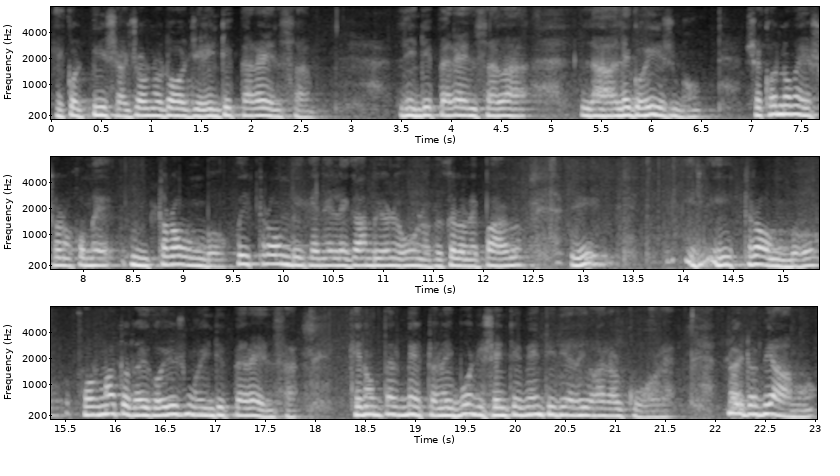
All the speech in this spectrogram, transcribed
che colpisce al giorno d'oggi l'indifferenza, l'indifferenza, l'egoismo. Secondo me sono come un trombo, quei trombi che nelle gambe io ne ho uno, per quello ne parlo, il, il trombo formato da egoismo e indifferenza che non permettono ai buoni sentimenti di arrivare al cuore. Noi dobbiamo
